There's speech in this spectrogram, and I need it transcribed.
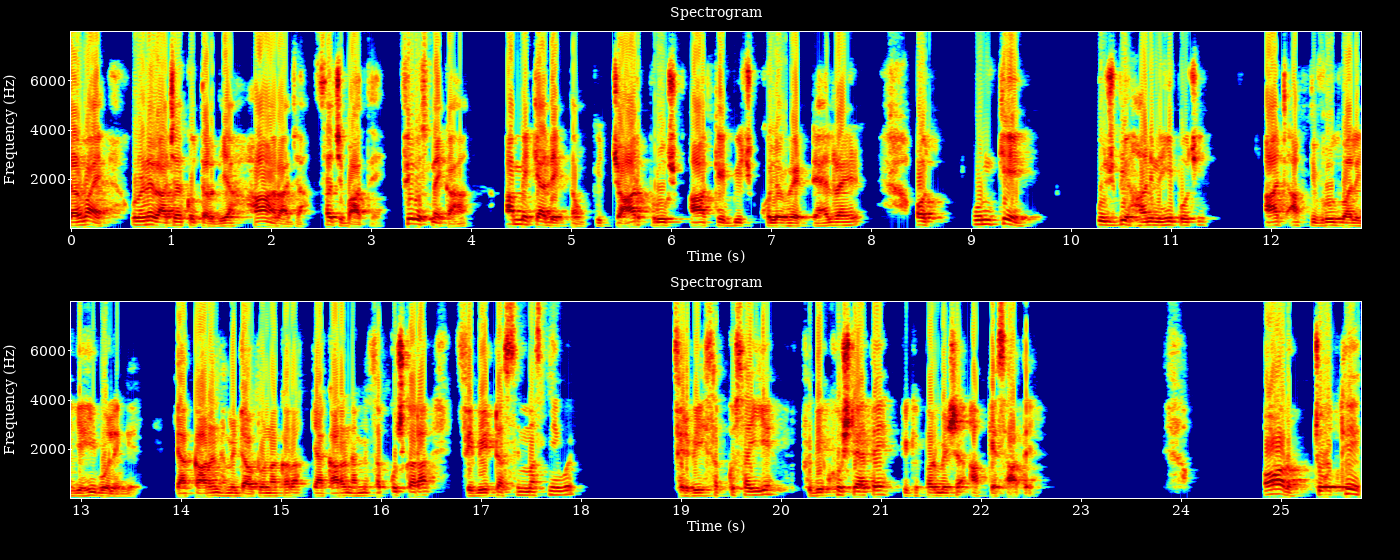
डरवाए, उन्होंने राजा को उत्तर दिया हाँ राजा, सच बात है। फिर उसने कहा, अब मैं क्या देखता हूँ कि चार पुरुष आग के बीच खुले हुए टहल रहे और उनके कुछ भी हानि नहीं पहुँची। आज आपके विरोध वाले यही बोलेंगे, क्या कारण हमें डाउटो ना करा? क्या कारण हमें सब कुछ करा? फिर भी टस से मस नहीं हुए। फिर भी सब कुछ सही है, फिर भी खुश रहते हैं, क्योंकि परमेश्वर आपके साथ है। और चौथे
